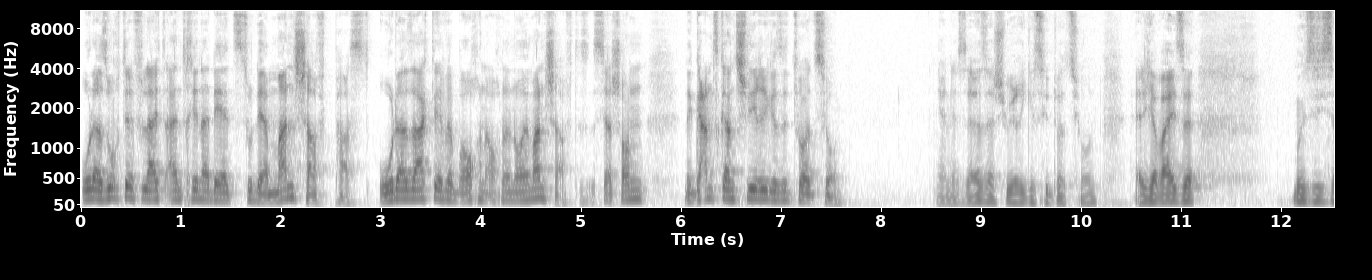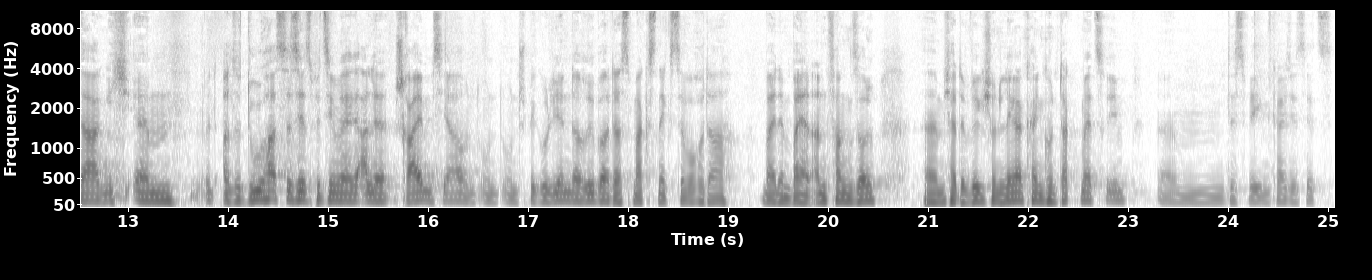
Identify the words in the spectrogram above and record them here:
Oder sucht er vielleicht einen Trainer, der jetzt zu der Mannschaft passt? Oder sagt er, wir brauchen auch eine neue Mannschaft? Das ist ja schon eine ganz, ganz schwierige Situation. Ja, eine sehr, sehr schwierige Situation. Ehrlicherweise muss ich sagen, ich, ähm, also du hast es jetzt, beziehungsweise alle schreiben es ja und, und, und spekulieren darüber, dass Max nächste Woche da bei den Bayern anfangen soll. Ähm, ich hatte wirklich schon länger keinen Kontakt mehr zu ihm. Ähm, deswegen kann ich das jetzt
